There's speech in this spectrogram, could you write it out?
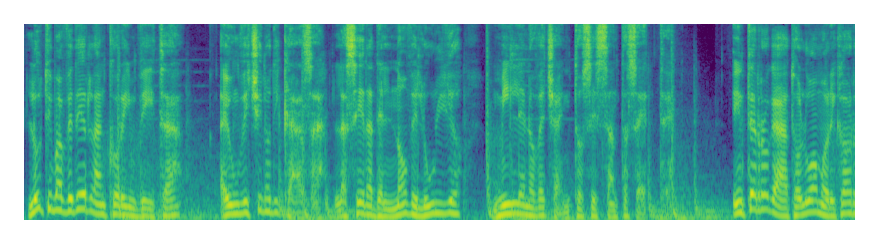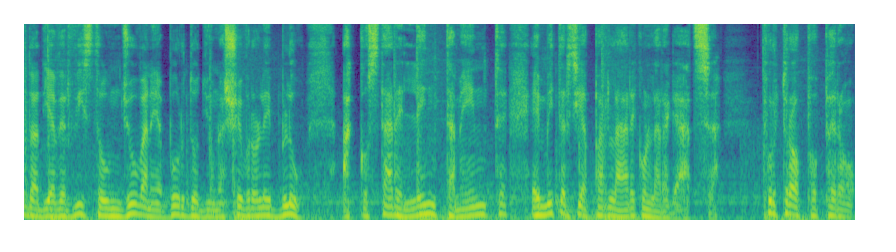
L'ultimo a vederla ancora in vita è un vicino di casa la sera del 9 luglio 1967. Interrogato, l'uomo ricorda di aver visto un giovane a bordo di una Chevrolet blu accostare lentamente e mettersi a parlare con la ragazza. Purtroppo, però,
